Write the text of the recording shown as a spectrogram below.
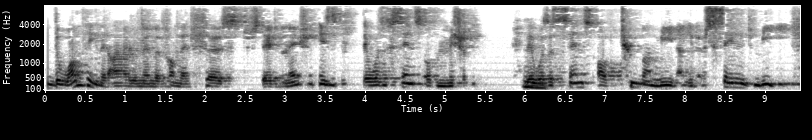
the one thing that I remember from that first State of the Nation is there was a sense of mission. There hmm. was a sense of thuma mina, you know, send me,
